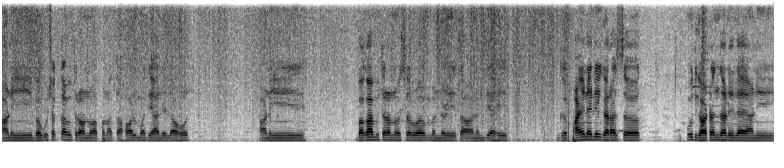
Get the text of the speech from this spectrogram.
आणि बघू शकता मित्रांनो आपण आता हॉलमध्ये आलेलो आहोत. आणि बघा मित्रांनो सर्व मंडळी आता आनंदी आहेत. ग फायनली घराचं उद्घाटन झालेलं आहे आणि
